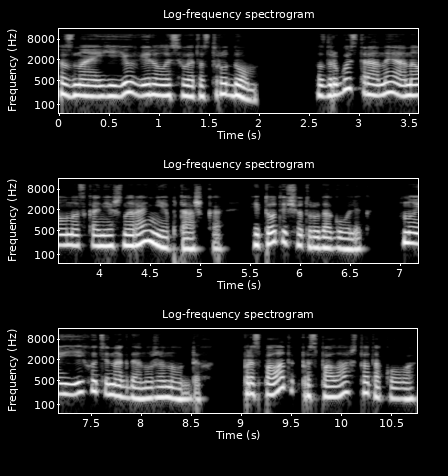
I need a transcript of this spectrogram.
Зная ее, верилась в это с трудом. С другой стороны, она у нас, конечно, ранняя пташка, и тот еще трудоголик. Но и ей хоть иногда нужен отдых. Проспала так проспала, что такого?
